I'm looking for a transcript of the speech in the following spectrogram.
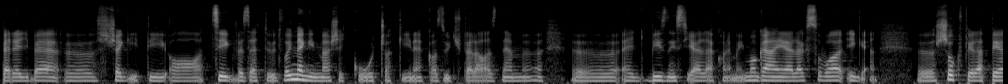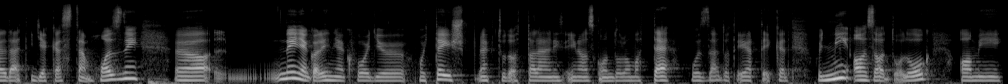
per egybe segíti a cégvezetőt, vagy megint más egy coach, akinek az ügyfele az nem egy biznisz jelleg, hanem egy magánjelleg, szóval igen, sokféle példát igyekeztem hozni. Lényeg a lényeg, hogy, hogy te is meg tudod találni, én azt gondolom, a te hozzáadott értéked, hogy mi az a dolog, ami,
